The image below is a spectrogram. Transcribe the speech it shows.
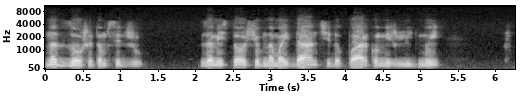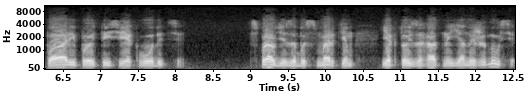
над зошитом сиджу. Замість того, щоб на майдан чи до парку між людьми парі пройтися, як водиться. Справді, за безсмертям, як той загатний, я не женуся.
